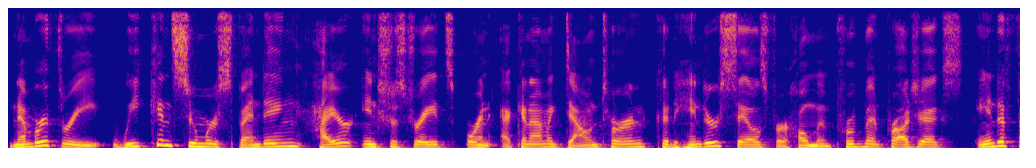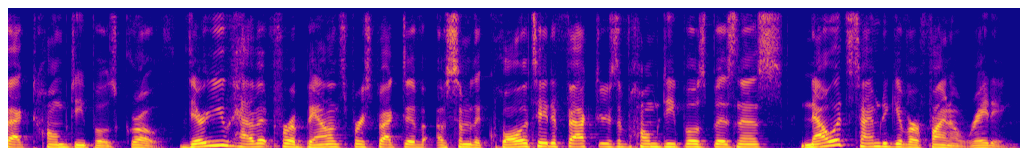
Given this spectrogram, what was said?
Number three, weak consumer spending, higher interest rates, or an economic downturn could hinder sales for home improvement projects and affect Home Depot's growth. There you have it for a balanced perspective of some of the qualitative factors of Home Depot's business. Now it's time to give our final rating.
